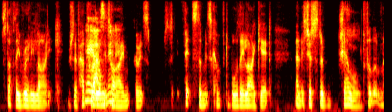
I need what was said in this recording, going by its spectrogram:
stuff they really like, which they've had yeah, for a long absolutely. time. So it's it fits them, it's comfortable, they like it, and it's just sort of gelled for them.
